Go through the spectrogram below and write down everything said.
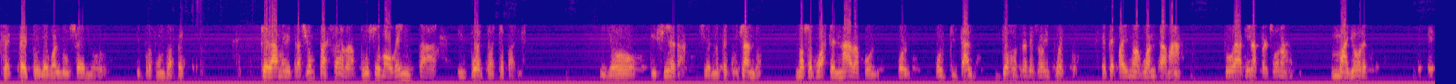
respeto y le guardo un serio y profundo afecto. Que la administración pasada puso 90 impuestos a este país. Y yo quisiera, si él no está escuchando, no se puede hacer nada por, por, por quitar dos o tres de esos impuestos. Este país no aguanta más. Tú ves aquí las personas mayores eh,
